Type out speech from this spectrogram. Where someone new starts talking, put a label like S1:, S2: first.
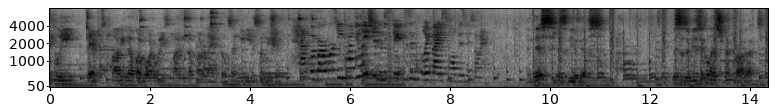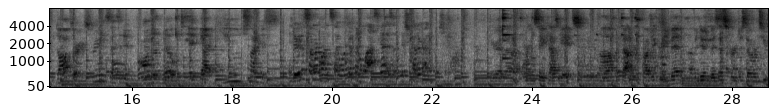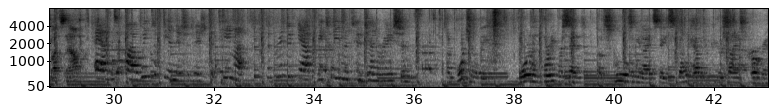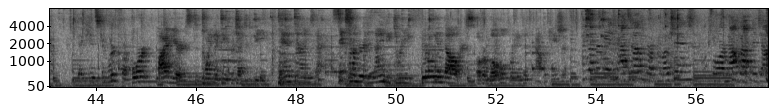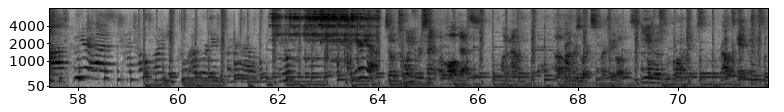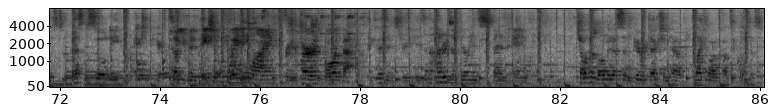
S1: basically, they're just clogging up our waterways, clogging up our landfills, and we need a solution.
S2: Half of our working population in the States is employed by a small business owner.
S3: And this is the Abyss. This is a musical instrument product.
S1: Dogs are extremely sensitive on their nose. They've got huge sinus.
S4: And during the summer months, I work up in Alaska as a fish cutter at a fishing lodge.
S5: Here in Oregon State Cascades. Um, the founder of Project Greenbit. I've been doing business for just over two months now.
S6: And uh, we took the initiative to team up to bridge a gap between the two generations.
S7: Unfortunately, more than 30% of schools in the United States don't have a computer science program that kids can learn from.
S8: For five years to 2019 projected to be 10 times that. $693 billion over mobile branded applications.
S4: Have you ever been passed up for a promotion or not gotten a job?
S8: Who here has had trouble finding cool outdoor adventures in your valley? Anyone? I hear ya!
S9: So 20% of all deaths on a mountain uh, on resorts are tree deaths.
S10: EMS Robotics routes ambulances to the best facility for patient care.
S9: So you've been patiently waiting in line for your turn for the bathroom.
S8: The goods industry is in the hundreds of billions spent annually.
S10: Childhood loneliness and peer rejection have lifelong consequences.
